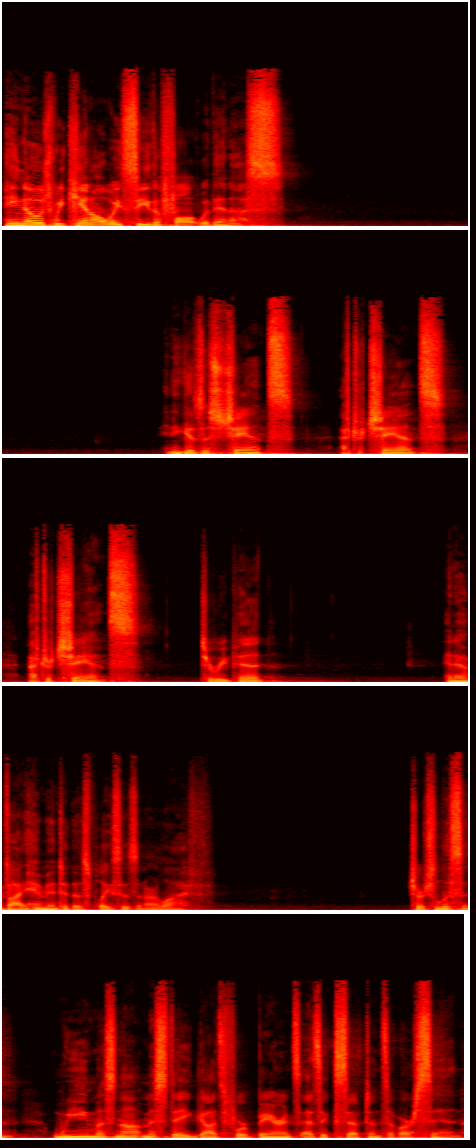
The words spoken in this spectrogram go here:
He knows we can't always see the fault within us. And he gives us chance after chance after chance to repent and invite Him into those places in our life. Church, listen, we must not mistake God's forbearance as acceptance of our sin.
